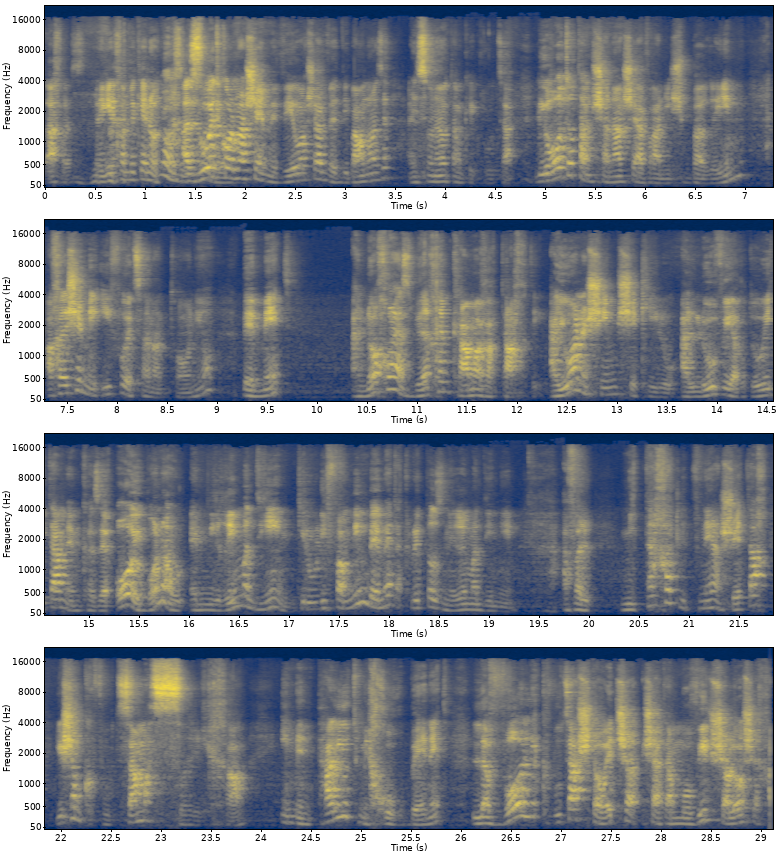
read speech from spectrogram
תכלס, אני אגיד לך בכנות. לא, עזבו את. כל מה שהם הביאו עכשיו, ודיברנו על זה, אני שונא אותם כקבוצה. לראות אותם שנה שעברה נשברים, אחרי שהם העיפו את סן אנטוניו, באמת, אני לא יכול להסביר לכם כמה רתחתי. היו אנשים שכאילו עלו וירדו איתם, הם כזה, אוי, בואנה, הם נראים מדהים. כאילו, לפעמים באמת הקליפרס נראים מדהימים. אבל מתחת לפני השטח, יש שם קבוצה מסריחה, עם מנטליות מחורבנת, לבוא לקבוצה שאתה אוהד, ש... שאתה מוביל 3-1,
